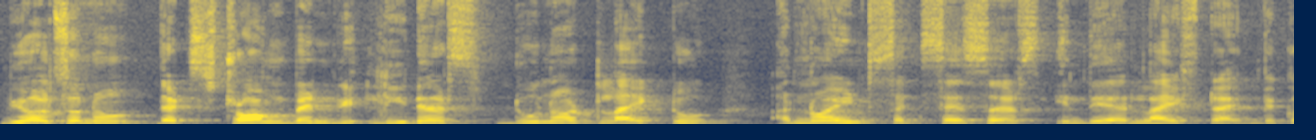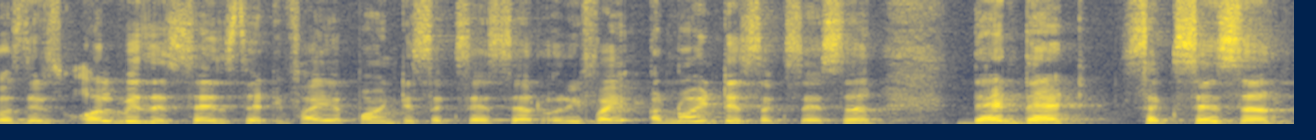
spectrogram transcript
we also know that strongmen leaders do not like to anoint successors in their lifetime because there's always a sense that if I appoint a successor or if I anoint a successor, then that successor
